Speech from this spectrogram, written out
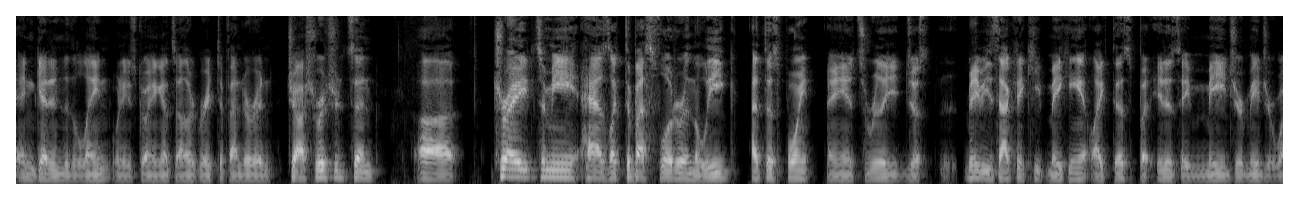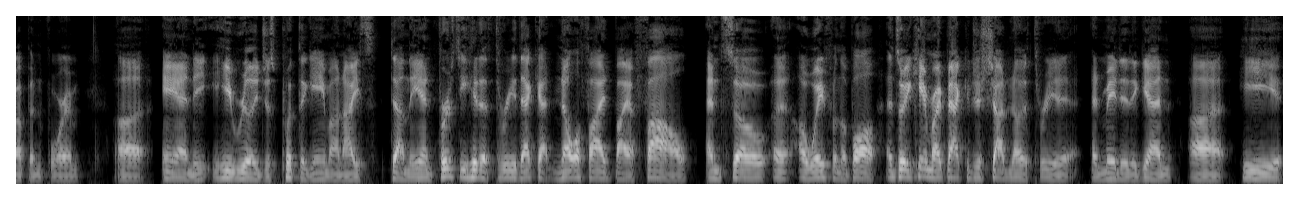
and get into the lane when he was going against another great defender and Josh Richardson. Uh, Trae to me has like the best floater in the league at this point. I mean, it's really just maybe he's not going to keep making it like this, but it is a major, major weapon for him. Uh, and he, he really just put the game on ice down the end. First, he hit a three that got nullified by a foul. And so uh, away from the ball. And so he came right back and just shot another three and made it again. Uh, he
